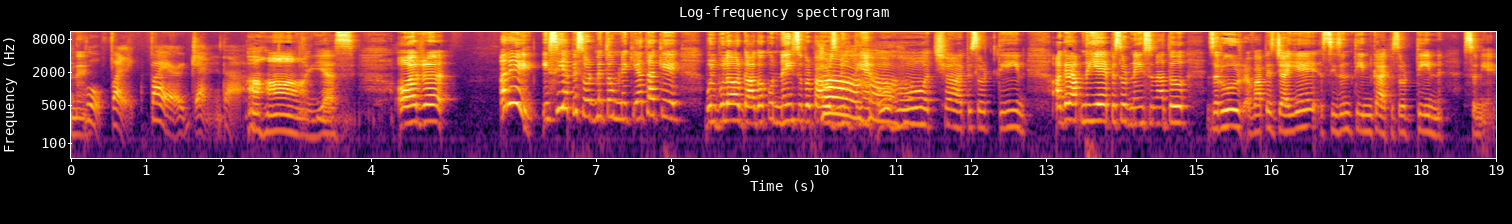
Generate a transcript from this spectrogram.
ने वो फायर फायर था हाँ हाँ यस और अरे इसी एपिसोड में तो हमने किया था कि बुलबुला और गागा को नई सुपर पावर्स हाँ, मिलती हैं। हाँ, ओहो अच्छा एपिसोड तीन। अगर आपने ये एपिसोड नहीं सुना तो ज़रूर वापस जाइए सीज़न तीन का एपिसोड तीन सुनिए।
